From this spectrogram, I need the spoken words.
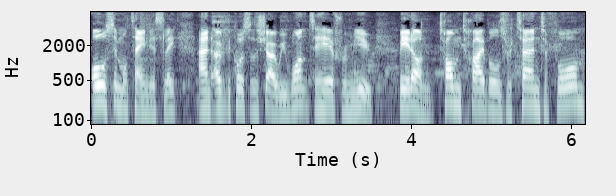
all simultaneously. And over the course of the show, we want to hear from you. Be it on Tom Trybull's return to form,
